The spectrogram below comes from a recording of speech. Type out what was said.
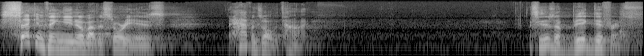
Second thing you know about this story is it happens all the time. See, there's a big difference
